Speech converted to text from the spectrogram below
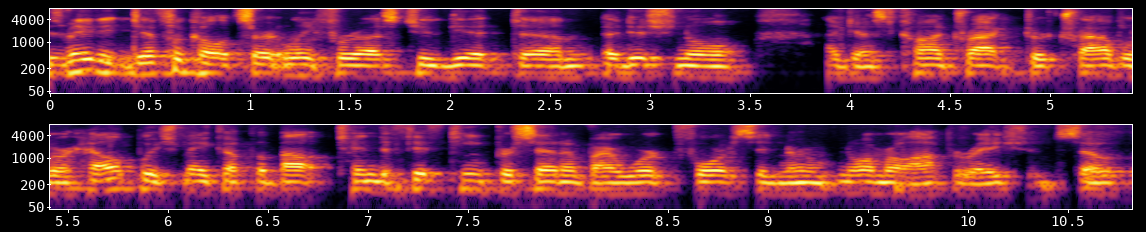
It's made it difficult, certainly, for us to get um, additional I guess, contractor traveler help, which make up about 10 to 15% of our workforce in normal operations. So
